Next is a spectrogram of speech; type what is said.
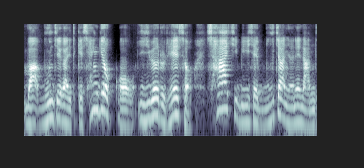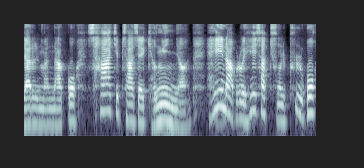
와 문제가 이렇게 생겼고 이별을 해서 42세 무자년에 남자를 만났고 44세 경인년 해인합으로 해사충을 풀고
